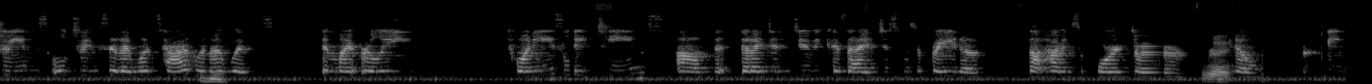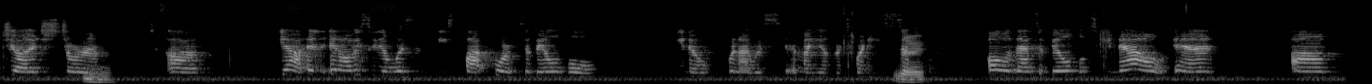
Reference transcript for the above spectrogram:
dreams, old dreams that I once had when I was in my early 20s, late teens, um, that, that I didn't do because I just was afraid of not having support or, Right. you know, being judged or, Mhm. um, yeah, and, and obviously there wasn't these platforms available, you know, when I was in my younger 20s. So Right. all of that's available to you now, and um,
